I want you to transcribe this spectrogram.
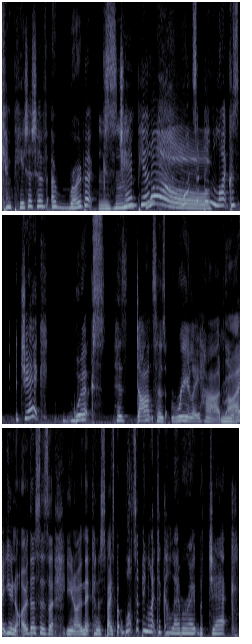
competitive aerobics mm-hmm. champion. Whoa. What's it been like? Because Jack works his dancers really hard, right? You know, this is a, you know, in that kind of space. But what's it been like to collaborate with Jack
